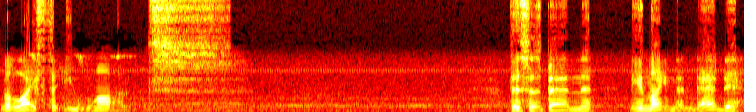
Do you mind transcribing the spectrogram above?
the life that you want. This has been The Enlightened Undead.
